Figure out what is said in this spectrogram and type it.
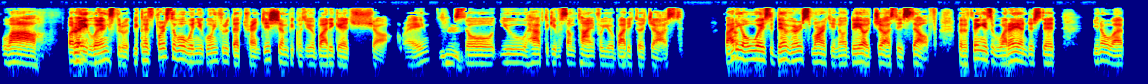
Wow. What yeah. are you going through? Because first of all, when you're going through that transition, because your body gets shocked, right? Mm-hmm. So you have to give some time for your body to adjust body always they're very smart you know they adjust itself. But the thing is what i understood you know what?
